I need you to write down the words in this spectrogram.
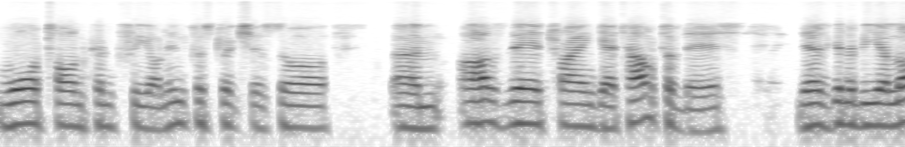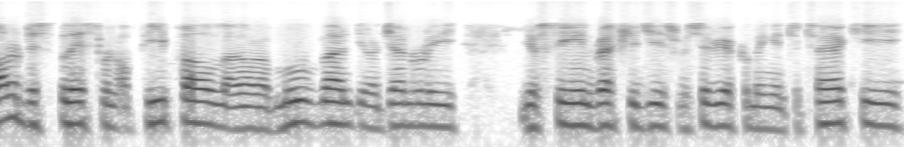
war-torn country on infrastructure. So um, as they try and get out of this, there's going to be a lot of displacement of people, a lot of movement. You know, generally, you've seen refugees from Syria coming into Turkey.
